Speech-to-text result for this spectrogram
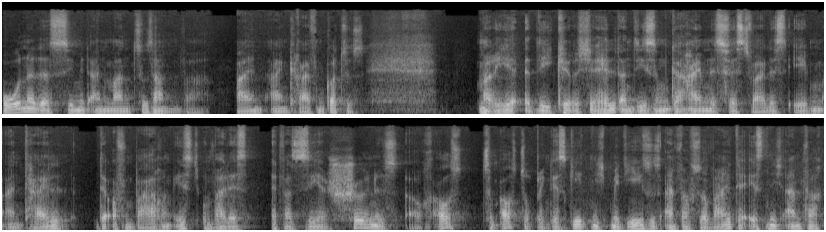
ohne dass sie mit einem Mann zusammen war ein Eingreifen Gottes. Maria, die Kirche hält an diesem Geheimnis fest, weil es eben ein Teil der Offenbarung ist und weil es etwas sehr Schönes auch aus, zum Ausdruck bringt. Es geht nicht mit Jesus einfach so weiter. Er ist nicht einfach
